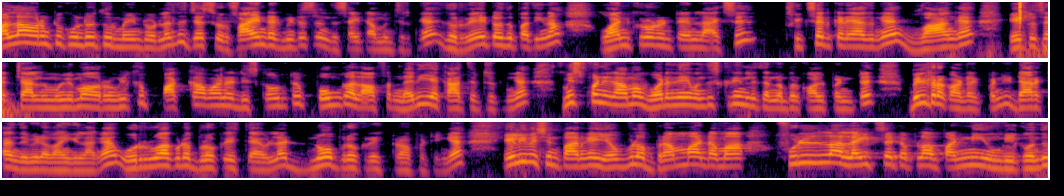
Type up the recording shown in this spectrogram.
பல்லாவரம் டு குன்றத்தூர் மெயின் ரோட்லேருந்து ஜஸ்ட் ஒரு ஃபைவ் ஹண்ட்ரட் மீட்டர்ஸ் இந்த சைட் அமைச்சிருக்கேன் இது ரேட் வந்து பார்த்தீங்கன்னா one crore and ten lakhs fixed கிடையாதுங்க. வாங்க. ஏ டு செட் சேனல் மூலிமா வரவங்களுக்கு பக்காவான டிஸ்கவுண்ட்டு பொங்கல் ஆஃபர் நிறைய காத்துட்ருக்குங்க. மிஸ் பண்ணிடாமல் உடனே வந்து ஸ்க்ரீனில் இருக்க நம்பர் கால் பண்ணிட்டு பில்டரை காண்டாக்ட் பண்ணி டேரெக்டாக இந்த வீடை வாங்கிடலாங்க. ஒரு ரூபா கூட ப்ரோக்கரேஜ் தேவையில்ல. நோ ப்ரோக்கரேஜ் ப்ராப்பர்ட்டிங்க எலிவேஷன் பாருங்கள் எவ்வளோ பிரம்மாண்டமாக ஃபுல்லாக லைட் செட்டப்லாம் பண்ணி உங்களுக்கு வந்து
